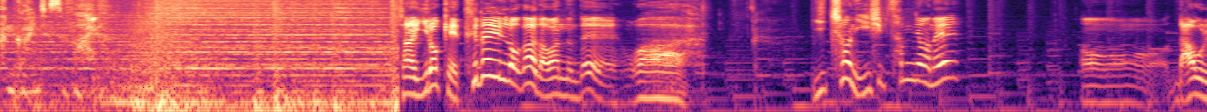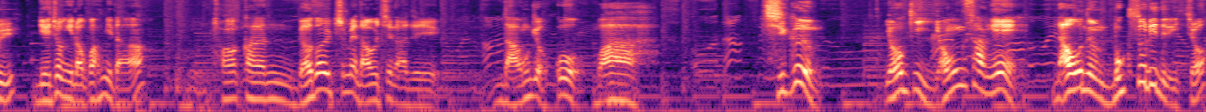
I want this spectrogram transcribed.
I'm going to survive. 자 이렇게 트레일러가 나왔는데 와 2023년에 어 나올 예정이라고 합니다. 음, 정확한 몇 월쯤에 나올지는 아직 나온 게 없고 와 지금 여기 영상에 나오는 목소리들 있죠?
